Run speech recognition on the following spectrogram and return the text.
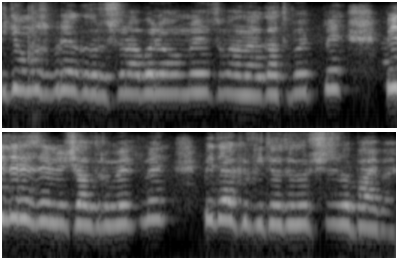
Videomuz buraya kadar olsun. Abone olmayı unutmayın. Like atmayı unutmayın. Bildirim zilini çaldırmayı unutmayın. Bir dahaki videoda görüşürüz ve bay bay.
